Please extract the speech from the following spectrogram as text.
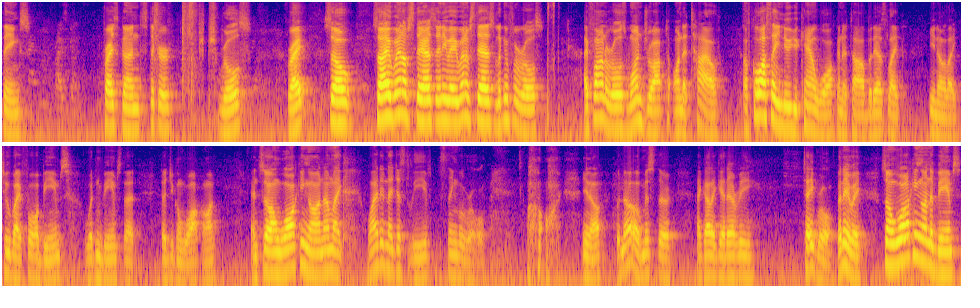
things, price gun, price gun sticker rolls, right? So, so I went upstairs. Anyway, went upstairs looking for rolls. I found the rolls. One dropped on the tile. Of course, I knew you can't walk on the tile, but there's like, you know, like two by four beams, wooden beams that, that you can walk on. And so I'm walking on. I'm like, why didn't I just leave the single roll? you know, but no, Mister, I gotta get every tape roll. But anyway, so I'm walking on the beams,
